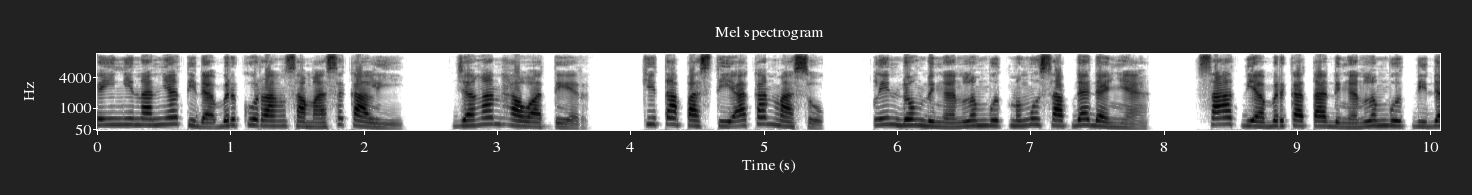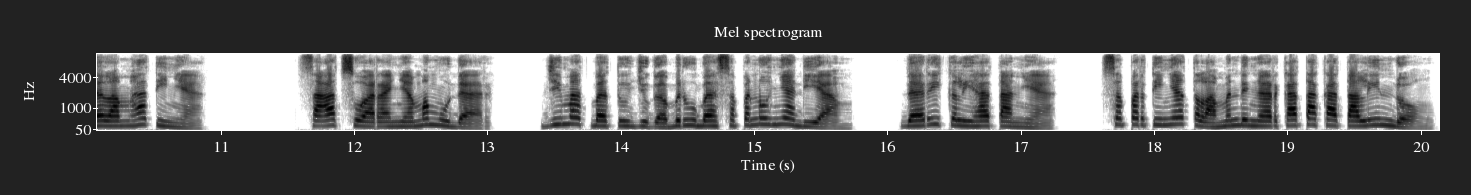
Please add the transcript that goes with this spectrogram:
keinginannya tidak berkurang sama sekali. Jangan khawatir, kita pasti akan masuk. Lindong dengan lembut mengusap dadanya, saat dia berkata dengan lembut di dalam hatinya. Saat suaranya memudar, jimat batu juga berubah sepenuhnya diam. Dari kelihatannya, sepertinya telah mendengar kata-kata Lindong.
